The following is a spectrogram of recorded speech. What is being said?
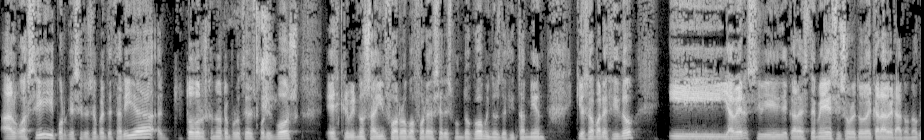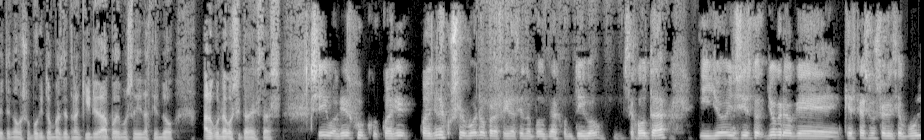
algo así y por qué si os apetecería. Todos los que no reproducéis por iVox, escribirnos a info arroba fuera de series.com y nos decid también qué os ha parecido y a ver si de cara a este mes y sobre todo de cara a verano, ¿no? Que tengamos un poquito más de tranquilidad, podemos seguir haciendo alguna cosita de estas. Sí, cualquier, cualquier, cualquier excusa es bueno para seguir haciendo podcast contigo, CJ, y yo insisto, yo creo que, que es casi un servicio público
